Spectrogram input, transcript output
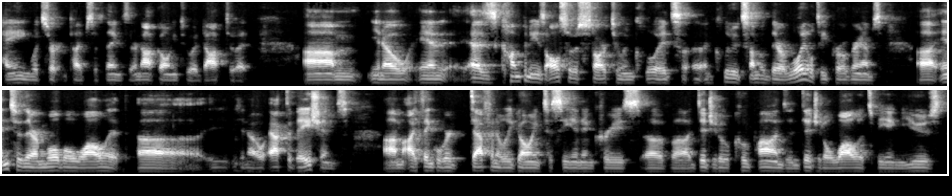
paying with certain types of things, they're not going to adopt to it. Um, you know, and as companies also start to include uh, include some of their loyalty programs uh, into their mobile wallet, uh, you know, activations, um, I think we're definitely going to see an increase of uh, digital coupons and digital wallets being used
